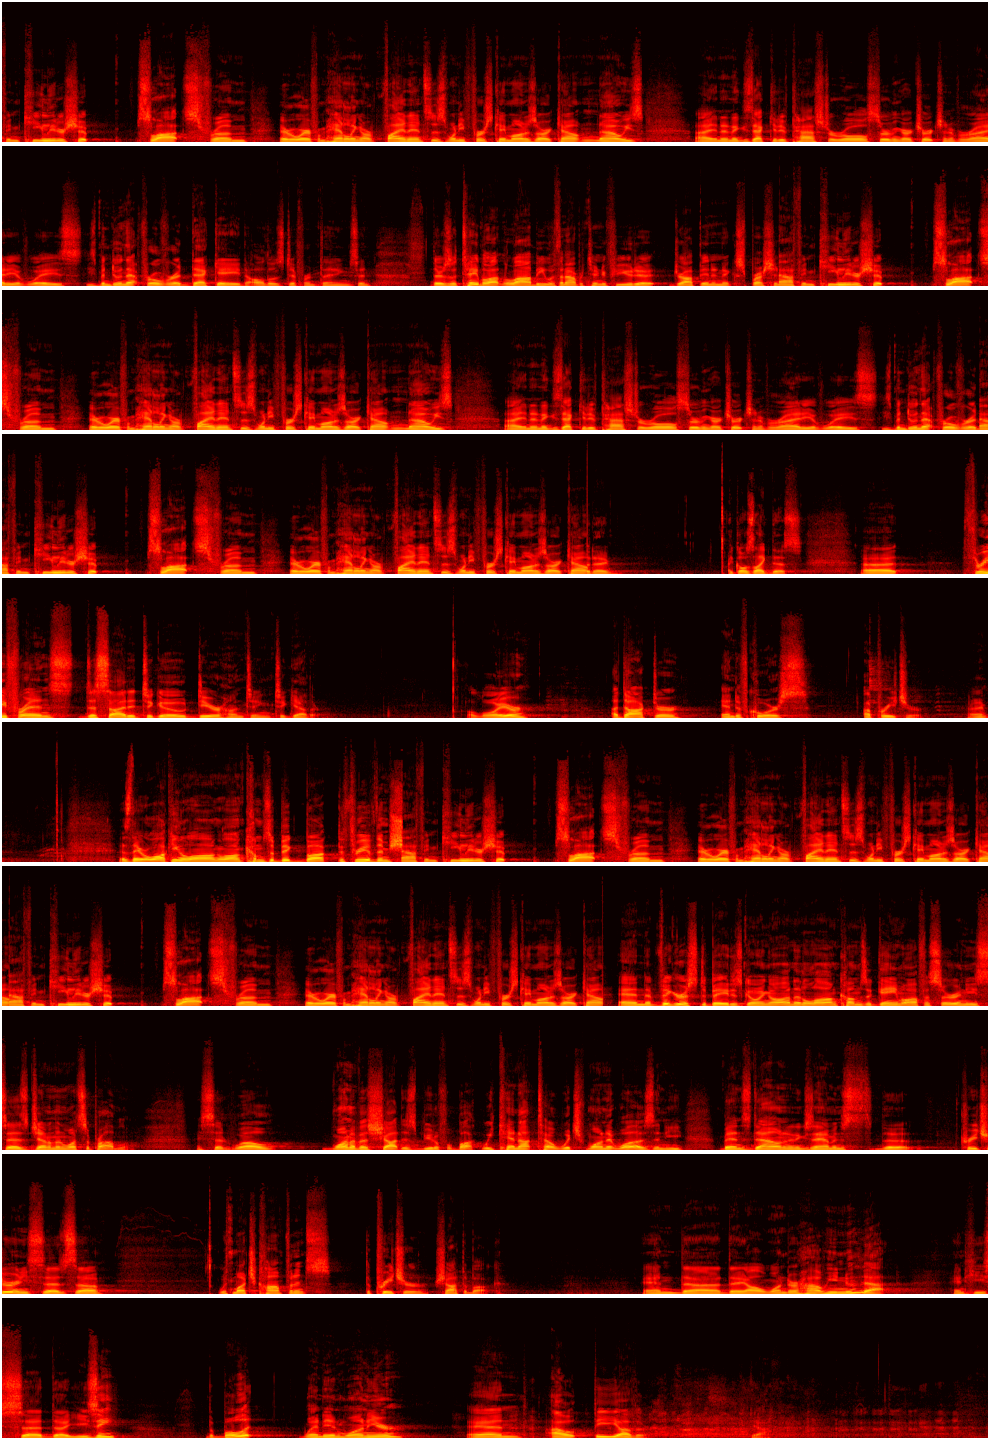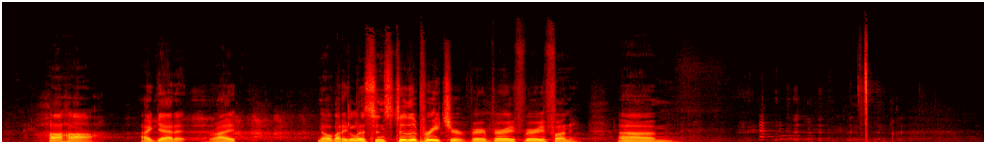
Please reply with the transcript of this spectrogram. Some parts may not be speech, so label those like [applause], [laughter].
staff in key leadership slots from everywhere from handling our finances when he first came on as our accountant. Now he's uh, in an executive pastor role, serving our church in a variety of ways. He's been doing that for over a decade, all those different things. And there's a table out in the lobby with an opportunity for you to drop in an expression staff in key leadership slots from everywhere from handling our finances when he first came on as our accountant. Now he's uh, in an executive pastor role, serving our church in a variety of ways. He's been doing that for over a half in key leadership slots from everywhere from handling our finances when he first came on as our accountant today. It goes like this uh, Three friends decided to go deer hunting together a lawyer, a doctor, and of course, a preacher, right? As they were walking along, along comes a big buck. The three of them staff in key leadership slots from everywhere from handling our finances. When he first came on as our account staff in key leadership slots from everywhere from handling our finances when he first came on as our account. And a vigorous debate is going on and along comes a game officer and he says gentlemen what's the problem? I said well one of us shot this beautiful buck. We cannot tell which one it was. And he bends down and examines the creature and he says uh, with much confidence the preacher shot the buck and uh, they all wonder how he knew that. And he said, uh, Easy. The bullet went in one ear and out the other. [laughs] Yeah. Ha ha. I get it, right? Nobody listens to the preacher. Very, very, very funny. Um,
